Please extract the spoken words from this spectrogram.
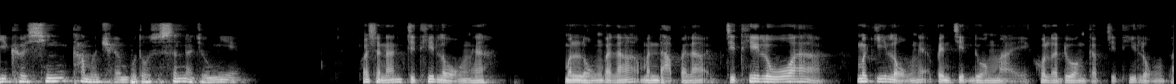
一颗心，它们全部都是生了就灭。เพราะฉะนั้นจิตที่หลงนะมันหลงไปแล้วมันดับไปแล้ว จิตที่รู้ว่าเมื่อกี้หลงเนี่ยเป็นจิตดวงใหม่ คนละดวงกับจิตที่หลงไป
